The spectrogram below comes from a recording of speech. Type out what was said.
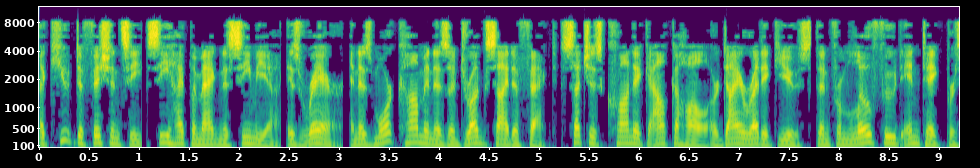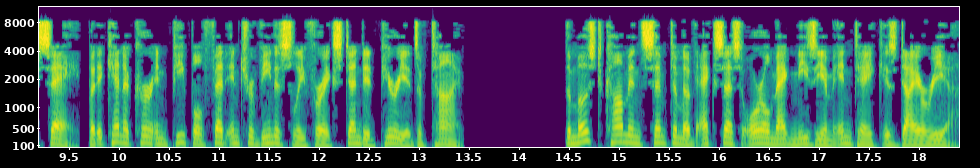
Acute deficiency see hypomagnesemia is rare, and is more common as a drug side effect such as chronic alcohol or diuretic use than from low food intake per se, but it can occur in people fed intravenously for extended periods of time. The most common symptom of excess oral magnesium intake is diarrhea.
